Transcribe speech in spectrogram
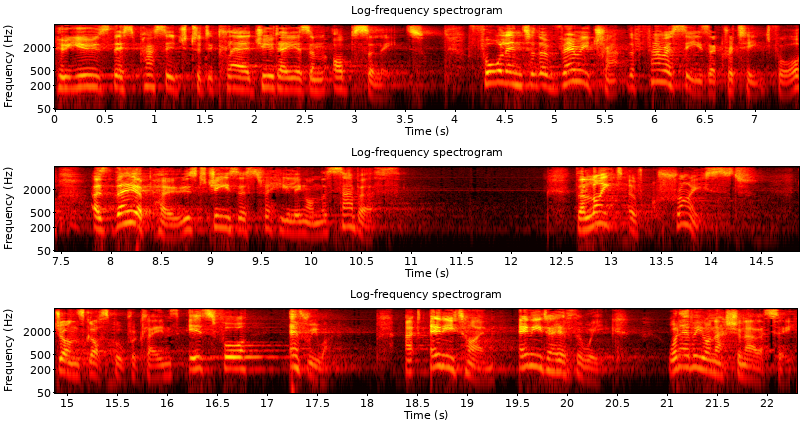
who use this passage to declare Judaism obsolete fall into the very trap the Pharisees are critiqued for as they opposed Jesus for healing on the Sabbath. The light of Christ, John's gospel proclaims, is for everyone, at any time, any day of the week, whatever your nationality.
